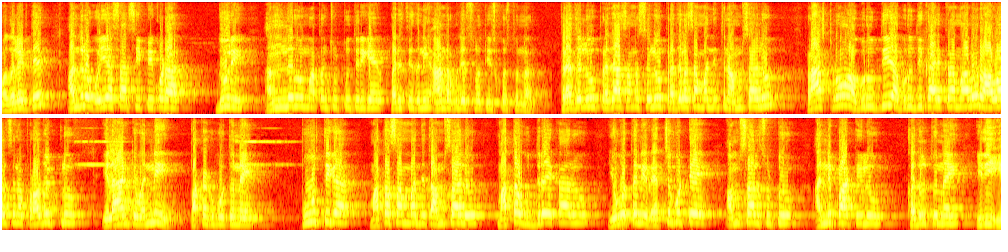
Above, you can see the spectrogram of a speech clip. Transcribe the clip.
మొదలెడితే అందులో వైఎస్ఆర్సీపీ కూడా దూరి అందరూ మతం చుట్టూ తిరిగే పరిస్థితిని ఆంధ్రప్రదేశ్లో తీసుకొస్తున్నారు. ప్రజలు ప్రజా సమస్యలు ప్రజల సంబంధించిన అంశాలు రాష్ట్రం అభివృద్ధి అభివృద్ధి కార్యక్రమాలు రావాల్సిన ప్రాజెక్టులు ఇలాంటివన్నీ పక్కకు పోతున్నాయి. పూర్తిగా మత సంబంధిత అంశాలు మత ఉద్రేకాలు యువతని రెచ్చగొట్టే అంశాల చుట్టూ అన్ని పార్టీలు కదులుతున్నాయి. ఇది ఈ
